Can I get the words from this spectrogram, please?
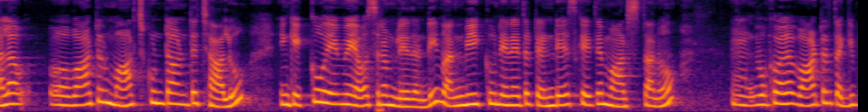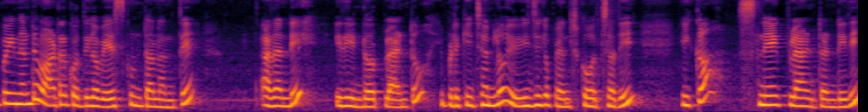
అలా వాటర్ మార్చుకుంటా ఉంటే చాలు. ఇంకెక్కువ ఏమీ అవసరం లేదండి. వన్ వీక్ నేనైతే టెన్ డేస్కి అయితే మార్చుతాను. ఒకవేళ వాటర్ తగ్గిపోయిందంటే వాటర్ కొద్దిగా వేసుకుంటాను అంతే. అదండి. ఇది ఇండోర్ ప్లాంట్ ఇప్పుడు కిచెన్లో ఈజీగా పెంచుకోవచ్చు అది. ఇక స్నేక్ ప్లాంట్ అండి ఇది.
